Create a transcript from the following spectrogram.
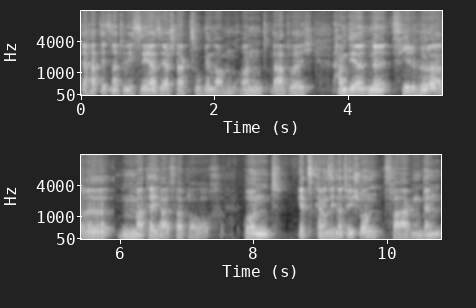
Der hat jetzt natürlich sehr, sehr stark zugenommen und dadurch haben wir eine viel höhere Materialverbrauch. Und jetzt kann man sich natürlich schon fragen, wenn,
